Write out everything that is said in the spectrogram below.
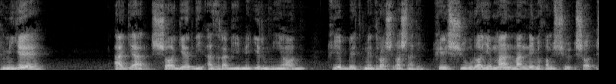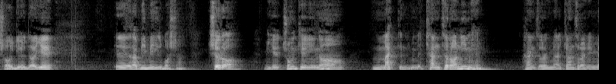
میگه اگر شاگردی از ربی مئیر میاد توی بیت مدراش راش ندین. توی شورای من من نمی‌خوام شاگردای ربی مئیر باشن چرا؟ میگه چون که اینا مک... کنترانیم هم. کنترانیم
